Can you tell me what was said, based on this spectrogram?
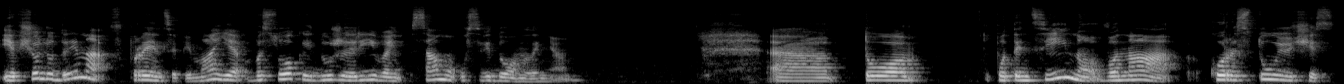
І якщо людина, в принципі, має високий дуже рівень самоусвідомлення, е, то потенційно вона, користуючись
